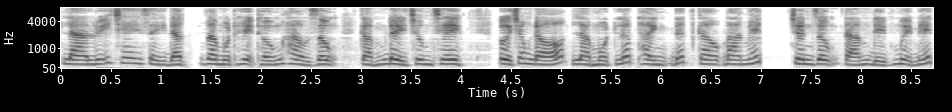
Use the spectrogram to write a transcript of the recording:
là lũy tre dày đặc và một hệ thống hào rộng cắm đầy trông tre. Ở trong đó là một lớp thành đất cao 3 mét, chân rộng 8 đến 10 mét.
